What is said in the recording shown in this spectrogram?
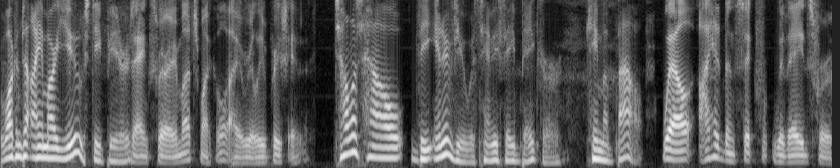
Welcome to IMRU, Steve Peters. Thanks very much, Michael. I really appreciate it. Tell us how the interview with Tammy Faye Baker came about. Well, I had been sick f- with AIDS for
